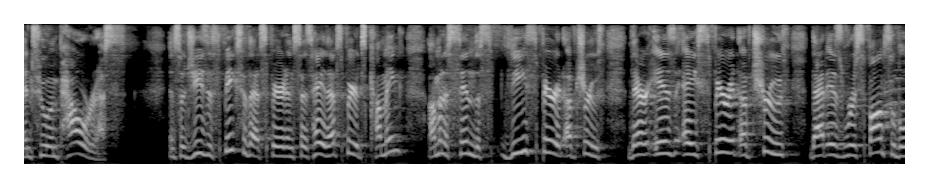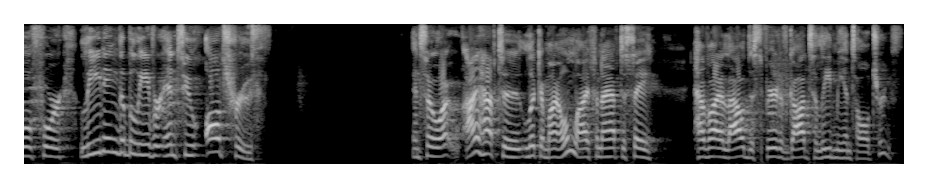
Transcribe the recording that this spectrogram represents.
and to empower us. And so Jesus speaks of that spirit and says, Hey, that spirit's coming. I'm going to send the, the spirit of truth. There is a spirit of truth that is responsible for leading the believer into all truth. And so I, I have to look at my own life and I have to say, have I allowed the Spirit of God to lead me into all truth?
